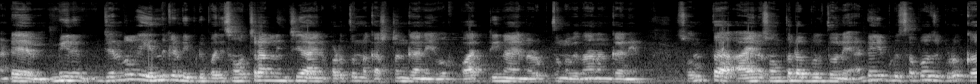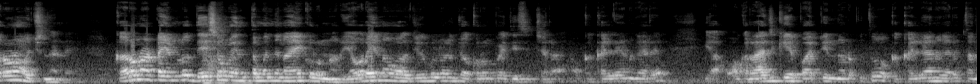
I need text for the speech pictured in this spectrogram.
అంటే మీరు జనరల్గా ఎందుకండి ఇప్పుడు పది సంవత్సరాల నుంచి ఆయన పడుతున్న కష్టం కానీ ఒక పార్టీని ఆయన నడుపుతున్న విధానం కానీ సొంత ఆయన సొంత డబ్బులతోనే అంటే ఇప్పుడు సపోజ్ ఇప్పుడు కరోనా వచ్చిందండి. కరోనా టైంలో దేశంలో ఎంతమంది నాయకులు ఉన్నారు. ఎవరైనా వాళ్ళ జేబులో నుంచి ఒక రూపాయి తీసిచ్చారా? ఒక కళ్యాణ్ గారే ఒక రాజకీయ పార్టీని నడుపుతూ ఒక కళ్యాణ్ గారే తన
